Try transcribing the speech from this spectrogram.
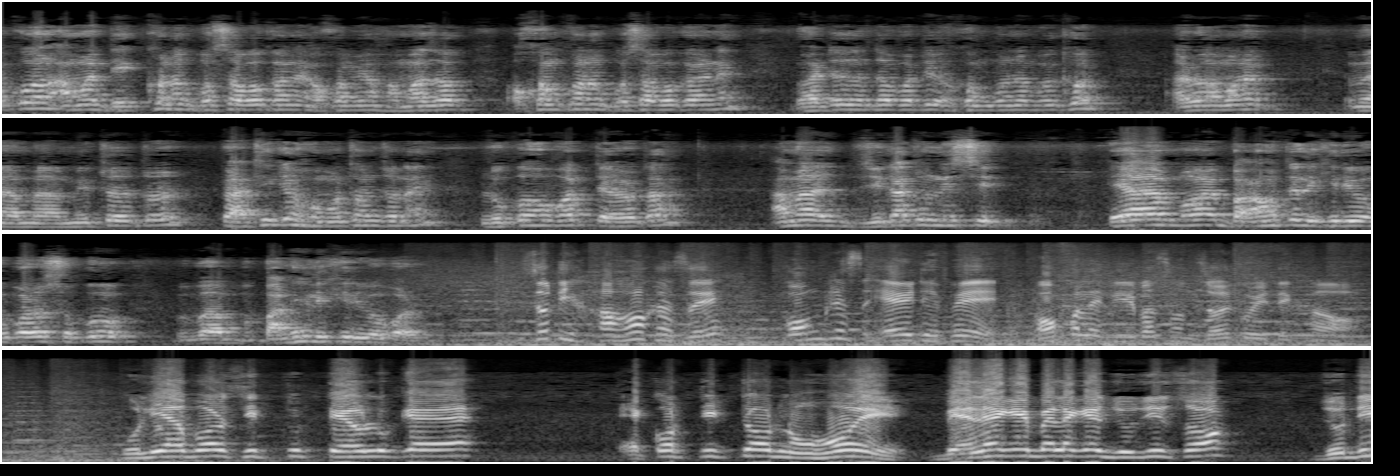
অকল আমাৰ দেশখনক বচাবৰ কাৰণে অসমীয়া সমাজক অসমখনক বচাবৰ কাৰণে ভাৰতীয় জনতা পাৰ্টীৰ অসম গণপৰিষদ আৰু আমাৰ মিত্ৰজোঁটৰ প্ৰাৰ্থীকে সমৰ্থন জনাই লোকসভাত তেৰটা। আমাৰ জিকাটো নিশ্চিত। সেয়া মই বাঁহতে লিখি দিব পাৰোঁ চকু বান্ধি লিখি দিব পাৰোঁ। যদি সাহস আছে কংগ্ৰেছ এ আই ডি এফে অকলে নিৰ্বাচন জয় কৰি দেখাওক। কলিয়াবৰ চিটটোত তেওঁলোকে একত্ৰিত নহয়। বেলেগে বেলেগে যুঁজি চাওক যদি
